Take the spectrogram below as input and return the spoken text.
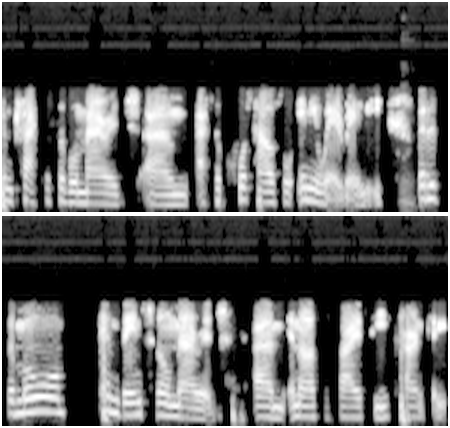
contract a civil marriage um, at a courthouse or anywhere, really. Mm. But it's the more conventional marriage um, in our society currently.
